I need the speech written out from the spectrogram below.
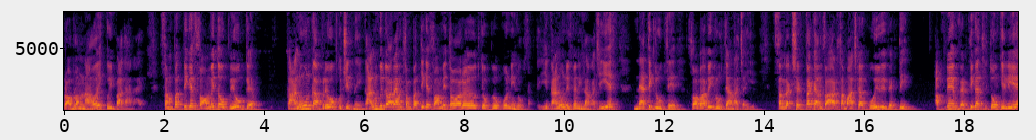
प्रॉब्लम ना हो, कोई बाधा ना है संपत्ति के स्वामित्व उपयोग के कानून का प्रयोग उचित नहीं। कानून के द्वारा हम संपत्ति के स्वामित्व और उसके उपयोग को नहीं रोक सकते। ये कानून इसमें नहीं लाना चाहिए नैतिक रूप से, स्वाभाविक रूप से आना चाहिए। संरक्षकता के अनुसार समाज का कोई भी व्यक्ति अपने व्यक्तिगत हितों के लिए,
